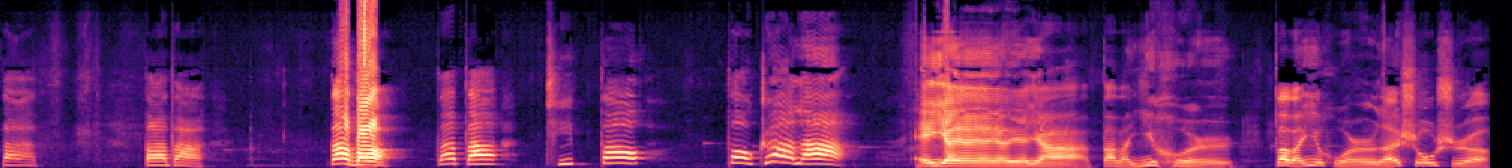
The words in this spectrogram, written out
爸爸，爸爸，爸爸，提包爆炸啦！哎呀呀呀呀呀呀！爸爸一会儿，爸爸一会儿来收拾。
